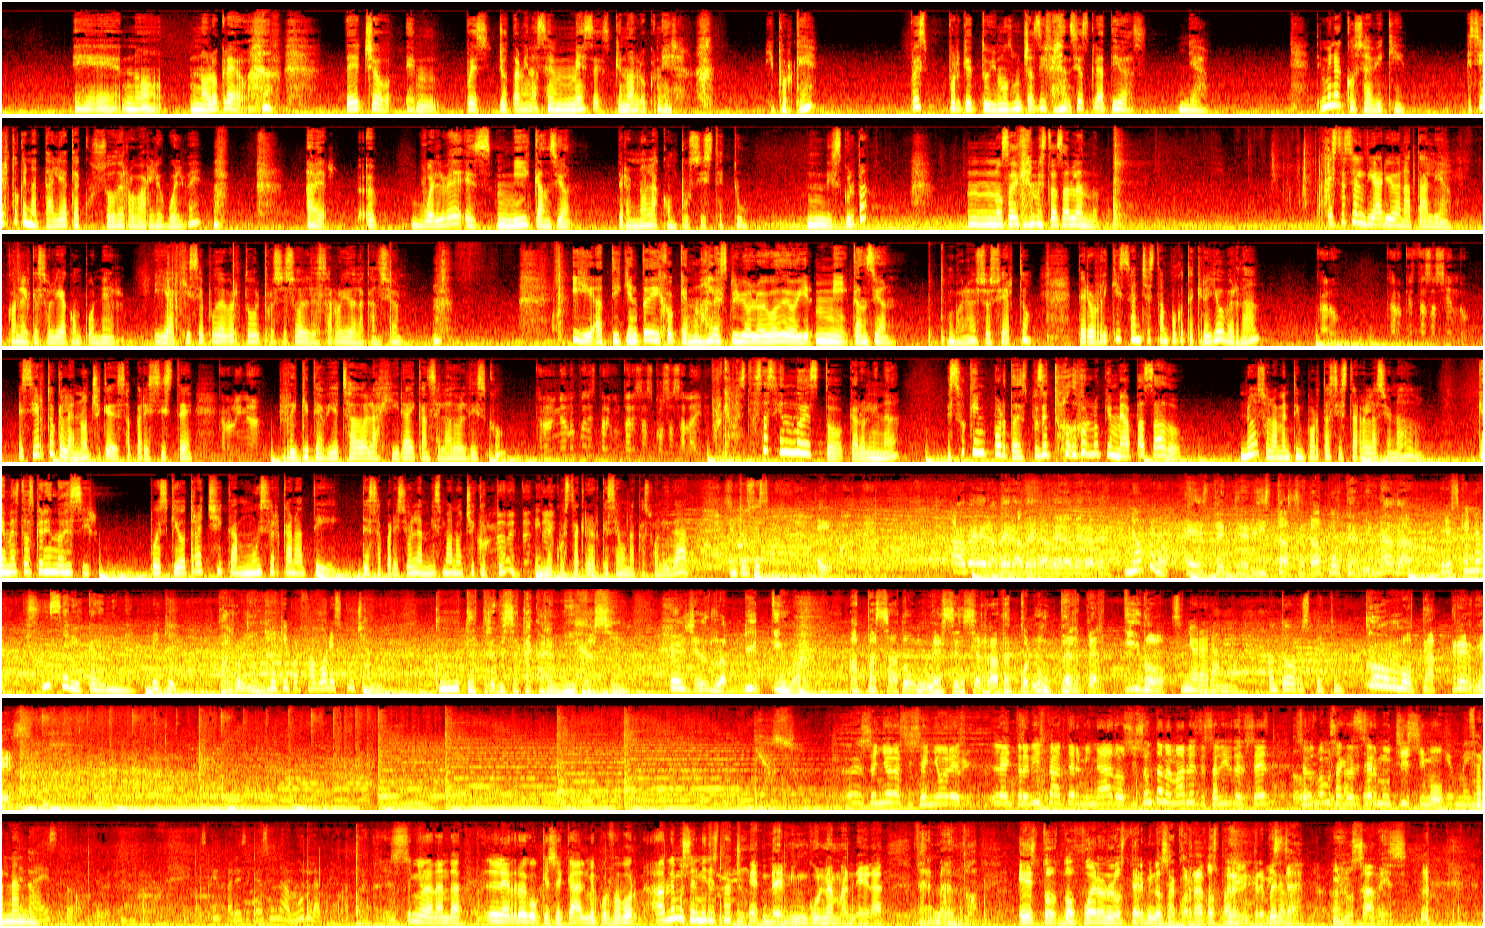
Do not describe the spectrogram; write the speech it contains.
Eh, no, no lo creo. De hecho, em, pues yo también hace meses que no hablo con ella. ¿Y por qué? Pues porque tuvimos muchas diferencias creativas. Ya. Dime una cosa, Vicky. ¿Es cierto que Natalia te acusó de robarle Vuelve? A ver, eh, Vuelve es mi canción. Pero no la compusiste tú. ¿Disculpa? No sé de qué me estás hablando. Este es el diario de Natalia, con el que solía componer. Y aquí se puede ver todo el proceso del desarrollo de la canción. ¿Y a ti quién te dijo que no la escribió luego de oír mi canción? Bueno, eso es cierto. Pero Ricky Sánchez tampoco te creyó, ¿verdad? Caro, Caro, ¿qué estás haciendo? ¿Es cierto que la noche que desapareciste, Carolina, Ricky te había echado de la gira y cancelado el disco? Carolina, no puedes preguntar esas cosas al aire. ¿Por qué me estás haciendo esto, Carolina? ¿Eso qué importa después de todo lo que me ha pasado? No, solamente importa si está relacionado. ¿Qué me estás queriendo decir? Pues que otra chica muy cercana a ti desapareció la misma noche que tú. Y me cuesta creer que sea una casualidad. Entonces, eh, A ver, a ver, a ver, a ver, a ver, a ver. No, pero... Esta entrevista se da por terminada. Pero es que no... ¿Es en serio, Carolina? Vicky. Carolina. Vicky, por favor, escúchame. ¿Cómo te atreves a atacar a mi hija así? Ella es la víctima. Ha pasado un mes encerrada con un pervertido. Señora Aranda, con todo respeto. ¿Cómo te atreves? Eh, Señoras y señores, la entrevista ha terminado. Si son tan amables de salir del set, se los vamos a agradecer muchísimo. Fernando. Es que parece casi una burla. Señora Aranda, le ruego que se calme, por favor. Hablemos en mi despacho. De ninguna manera. Fernando, estos no fueron los términos acordados para la entrevista. Y lo sabes.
